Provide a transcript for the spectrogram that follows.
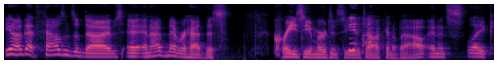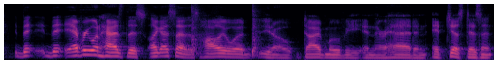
you know, I've got thousands of dives, and I've never had this crazy emergency you're talking about. And it's like the, the, everyone has this like i said this hollywood you know dive movie in their head and it just isn't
